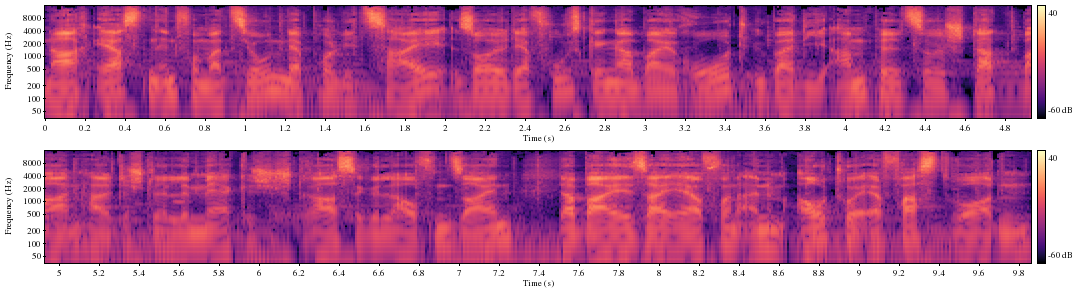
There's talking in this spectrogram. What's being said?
Nach ersten Informationen der Polizei soll der Fußgänger bei Rot über die Ampel zur Stadtbahnhaltestelle Märkische Straße gelaufen sein. Dabei sei er von einem Auto erfasst worden.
